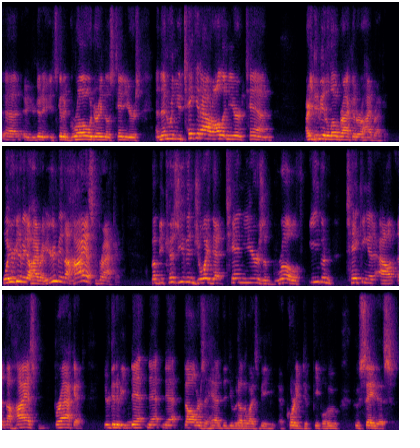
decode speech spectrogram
Uh, you're going to it's going to grow during those 10 years. And then when you take it out all in year 10, are you going to be at a low bracket or a high bracket? Well, you're going to be at a high bracket. You're going to be at the highest bracket. But because you've enjoyed that 10 years of growth, even taking it out at the highest bracket, you're going to be net, net, net dollars ahead than you would otherwise be, according to people who who say this.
